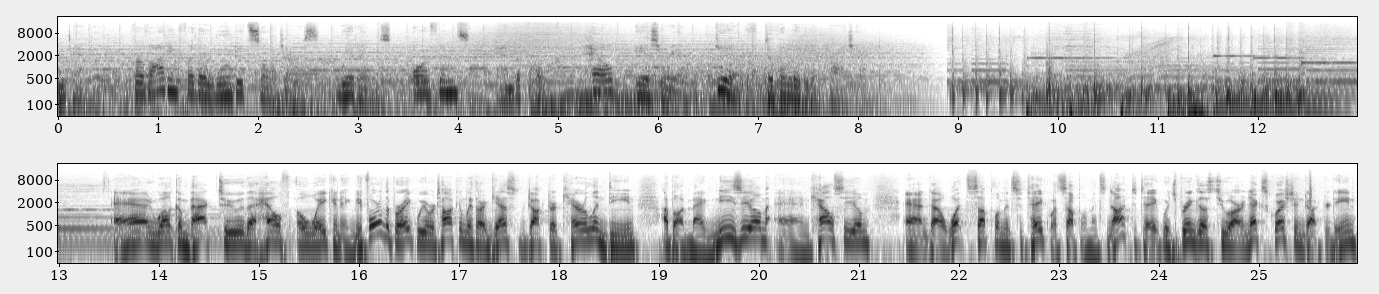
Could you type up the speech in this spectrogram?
intended, providing for the wounded soldiers, widows, orphans, and the poor. Help Israel. Give to the Lydia Project. And welcome back to the Health Awakening. Before the break, we were talking with our guest, Dr. Carolyn Dean, about magnesium and calcium and uh, what supplements to take, what supplements not to take, which brings us to our next question, Dr. Dean.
